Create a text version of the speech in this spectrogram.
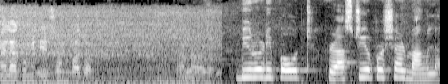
মেলা কমিটির সম্পাদক। ধন্যবাদ। ব্যুরো রিপোর্ট রাষ্ট্রীয় প্রসার বাংলা।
